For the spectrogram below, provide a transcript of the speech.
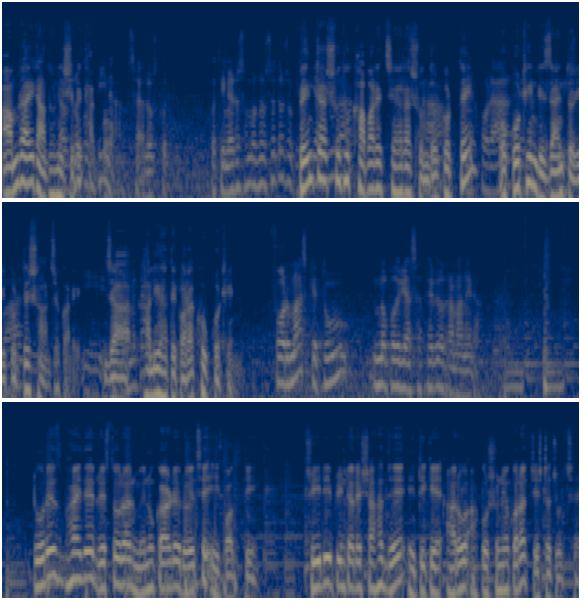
আমরা এই রাঁধুন হিসেবে থাকব প্রিন্টার শুধু খাবারের চেহারা সুন্দর করতে ও কঠিন ডিজাইন তৈরি করতে সাহায্য করে যা খালি হাতে করা খুব কঠিন। টোরেস ভাইদের রেস্তোরাঁর মেনু কার্ডে রয়েছে এই পদটি। থ্রি প্রিন্টারের সাহায্যে এটিকে আরও আকর্ষণীয় করার চেষ্টা চলছে।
